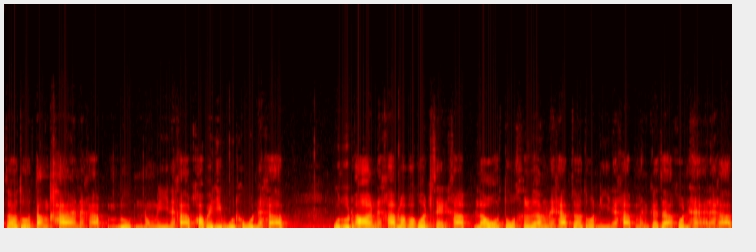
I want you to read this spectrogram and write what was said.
เจ้าตัวตั้งค่านะครับ รูปตรงนี้นะครับ เข้าไปที่บลูทูธนะครับบลูทูธออนนะครับแล้วก็กดเซตครับ แล้วตัวเครื่องนะครับ เจ้าตัวนี้นะครับ มันก็จะค้นหานะครับ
